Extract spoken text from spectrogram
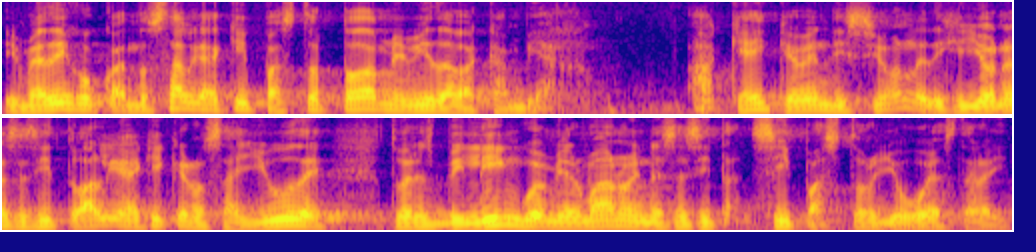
Y me dijo, cuando salga aquí, pastor, toda mi vida va a cambiar. Ok, qué bendición. Le dije, yo necesito a alguien aquí que nos ayude. Tú eres bilingüe, mi hermano, y necesita. Sí, pastor, yo voy a estar ahí.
